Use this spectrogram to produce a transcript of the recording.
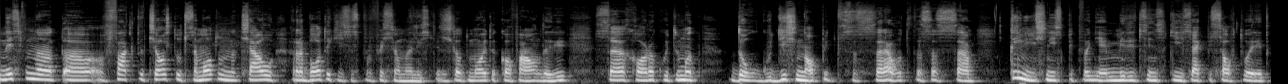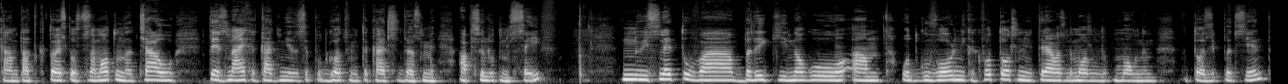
наистина факта, че още от самото начало, работейки с професионалисти, защото моите кофаундери са хора, които имат дългогодишен опит с работата с а, клинични изпитвания, медицински и всякакви софтуери и така нататък. Тоест от самото начало те знаеха как ние да се подготвим така, че да сме абсолютно сейф. Но и след това, бъдейки много ам, отговорни какво точно ни трябва, за да можем да помогнем на този пациент,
